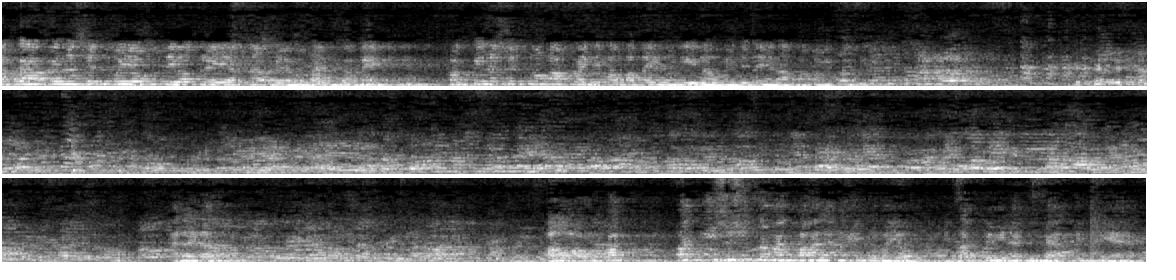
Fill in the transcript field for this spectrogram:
Pagka pinashoot mo yung, di ba player number 5 kami. Pag pinashoot mo ka, pwede ka patay ng ilaw, medyo nahirapan kami pag Ano na? Oo, pag, pag isushoot naman, bahala na kayo tumayo. It's up to you na, discarding niya.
